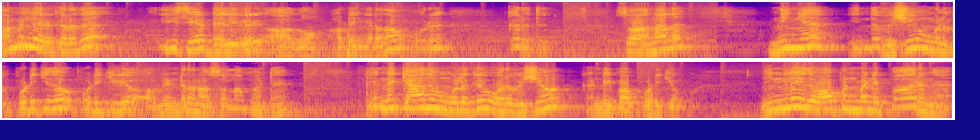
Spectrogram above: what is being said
தமிழில் இருக்கிறது ஈஸியாக டெலிவரி ஆகும் அப்படிங்கிறதான் ஒரு கருத்து. ஸோ அதனால் நீங்கள் இந்த விஷயம் உங்களுக்கு பிடிக்குதோ பிடிக்கலையோ அப்படின்றத நான் சொல்ல மாட்டேன். என்றைக்காவது உங்களுக்கு ஒரு விஷயம் கண்டிப்பாக பிடிக்கும். நீங்களே இதை ஓப்பன் பண்ணி பாருங்கள்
